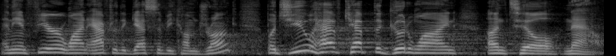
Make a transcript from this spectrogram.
and the inferior wine after the guests have become drunk, but you have kept the good wine until now.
